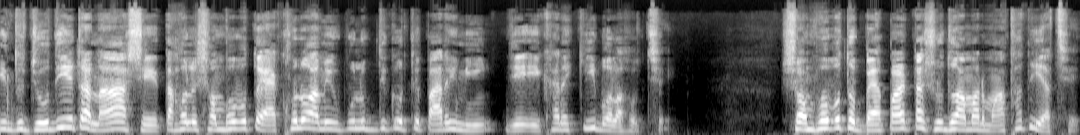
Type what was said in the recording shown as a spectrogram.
কিন্তু যদি এটা না আসে, তাহলে সম্ভবত এখনও আমি উপলব্ধি করতে পারিনি যে এখানে কি বলা হচ্ছে। সম্ভবত ব্যাপারটা শুধু আমার মাথাতেই আছে।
